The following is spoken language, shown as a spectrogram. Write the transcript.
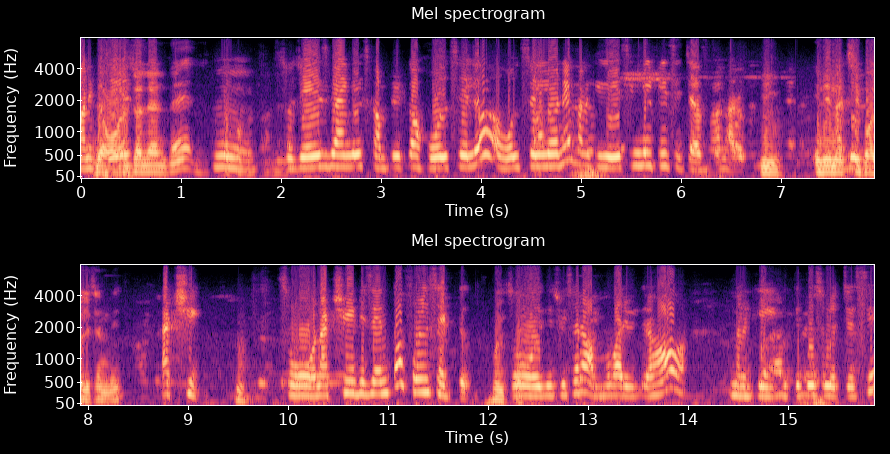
మనకి ఇది హోల్సేల్ అంటే సో. జేఎస్ బ్యాంగిల్స్ కంప్లీట్గా హోల్సేల్ హోల్సేల్లోనే మనకి సింగిల్ పీస్ ఇచ్చేస్తున్నారు? Hmm. ఇది నక్షి పాలిష్ అండి. నక్షి. సో నక్షి డిజైన్తో ఫుల్ సెట్ సో ఇది చూసారా? అమ్మవారి విగ్రహం. మనకి గుత్తి పూసలు వచ్చేసి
